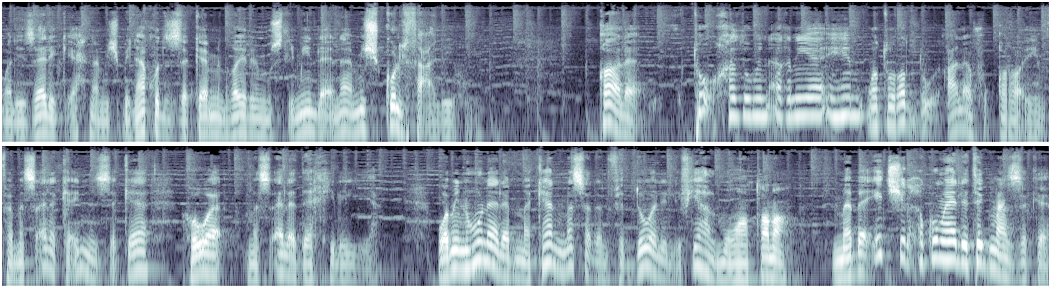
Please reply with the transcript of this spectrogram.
ولذلك إحنا مش بناخد الزكاة من غير المسلمين لأنها مش كلفة عليهم. قال تؤخذ من أغنيائهم وترد على فقرائهم. فمسألة كأن الزكاة هو مسألة داخلية. ومن هنا لما كان مثلا في الدول اللي فيها المواطنة ما بقتش الحكومة هي اللي تجمع الزكاة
